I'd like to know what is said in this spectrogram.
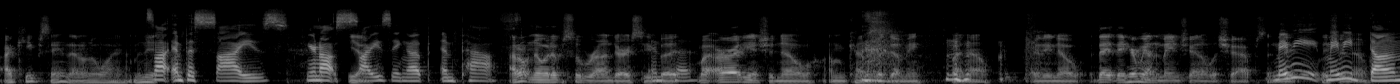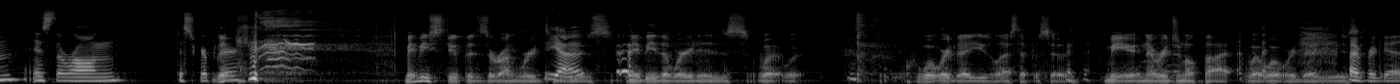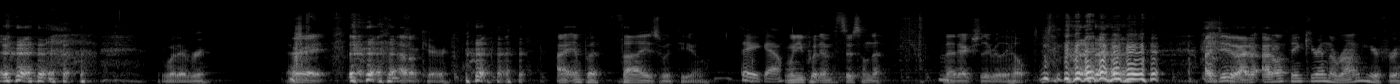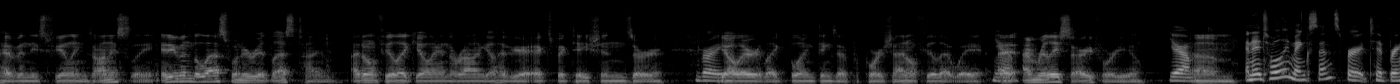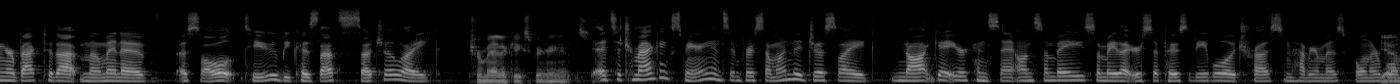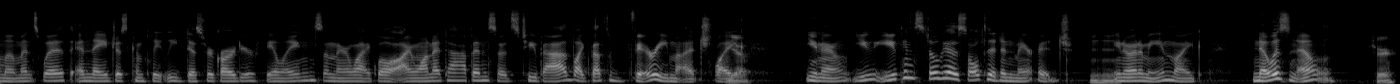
I keep saying that. I don't know why. I'm an It's not emphasize. You're not Yeah. sizing up empath. I don't know what episode we're on, Darci, but my, our audience should know I'm kind of a dummy by now. And you know, they, they hear me on the main channel with Shaps. And Maybe they should maybe dumb is the wrong descriptor. Maybe stupid is the wrong word to Yeah. use. Maybe the word is what what what word did I use last episode? Me, an original thought. What what word did I use? I forget. Whatever. All right. I don't care. I empathize with you. There you go. When you put emphasis on the that actually really helped. I do. I don't, I don't think you're in the wrong here for having these feelings, honestly. And even the last one we read last time, I don't feel like y'all are in the wrong. Y'all have your expectations or Right. y'all are like blowing things out of proportion. I don't feel that way. Yeah. I, I'm really sorry for you. Yeah. Um, And it totally makes sense for it to bring her back to that moment of assault too, because that's such a like traumatic experience. it's a traumatic experience and for someone to just like not get your consent on somebody somebody that you're supposed to be able to trust and have your most vulnerable Yeah. moments with and they just completely disregard your feelings and they're like well i want it to happen so it's too bad like that's very much like yeah. you know you you can still get assaulted in marriage Mhm. you know what i mean like no is no Sure.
